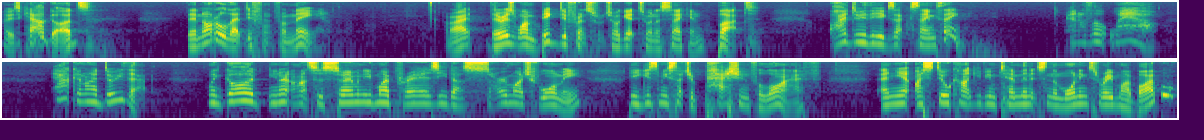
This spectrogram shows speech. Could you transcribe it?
those cow gods, they're not all that different from me. All right? There is one big difference, which I'll get to in a second, but I do the exact same thing. And I thought, wow, how can I do that? When God, you know, answers so many of my prayers, He does so much for me, He gives me such a passion for life and yet I still can't give him 10 minutes in the morning to read my Bible?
